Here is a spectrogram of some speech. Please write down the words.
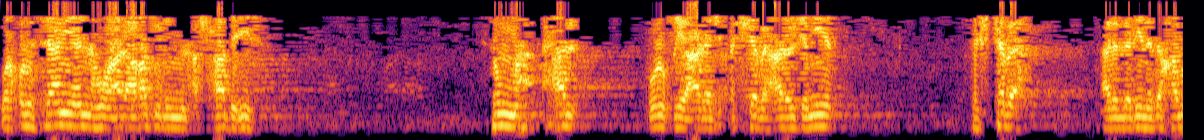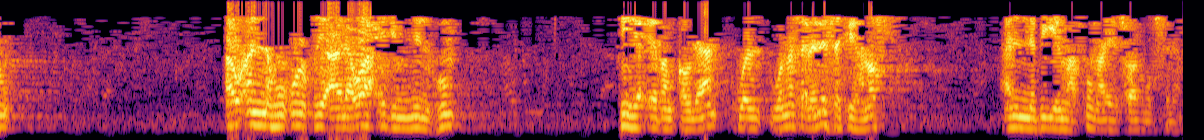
والقول الثاني أنه على رجل من أصحاب عيسى. ثم هل ألقي على الشبه على الجميع؟ فاشتبه على الذين دخلوا. أو أنه ألقي على واحد منهم فيه أيضا قولان والمسألة ليس فيها نص عن النبي المعصوم عليه الصلاة والسلام.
